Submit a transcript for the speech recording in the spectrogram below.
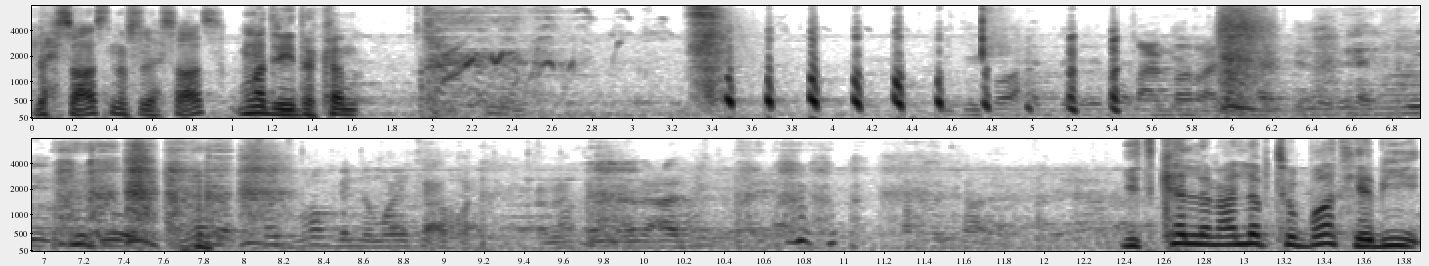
الإحساس نفس الإحساس. ما أدري إذا كان طلع برا على الحد. صدق ربي انه ما يتقطع أنا عارف يتكلم عن لابتوبات يبي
